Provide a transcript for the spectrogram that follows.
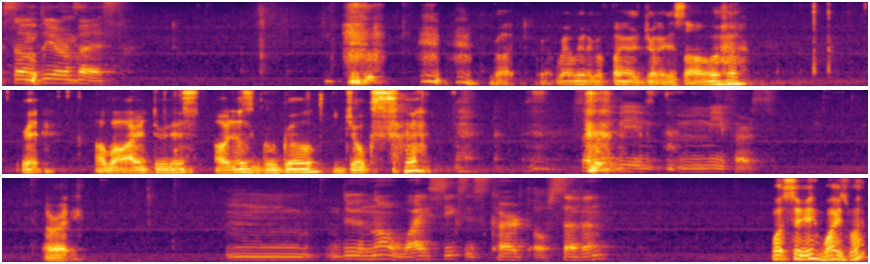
so do your best. God, where we gonna go find a joke at this hour? Wait, how about I do this? I'll just Google jokes. So maybe be me first. Alright. Mm, do you know why six is scared of seven? What say? Why is what?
